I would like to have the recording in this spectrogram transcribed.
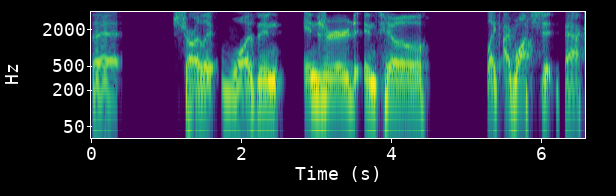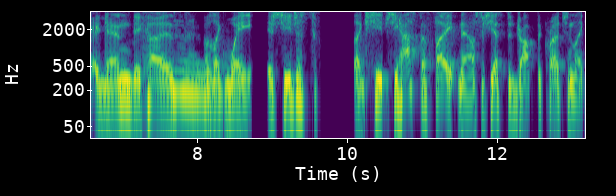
that Charlotte wasn't injured until like I watched it back again because mm. I was like, wait, is she just like she she has to fight now, so she has to drop the crutch and like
